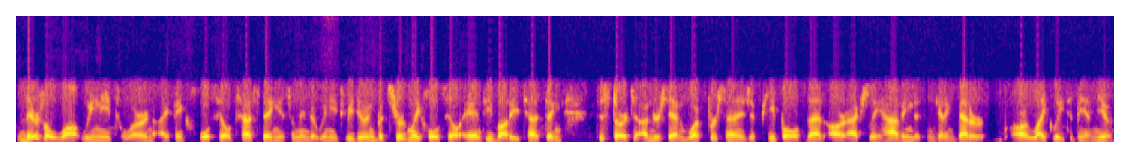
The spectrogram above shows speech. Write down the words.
there's a lot we need to learn. I think wholesale testing is something that we need to be doing, but certainly wholesale antibody testing to start to understand what percentage of people that are actually having this and getting better are likely to be immune.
